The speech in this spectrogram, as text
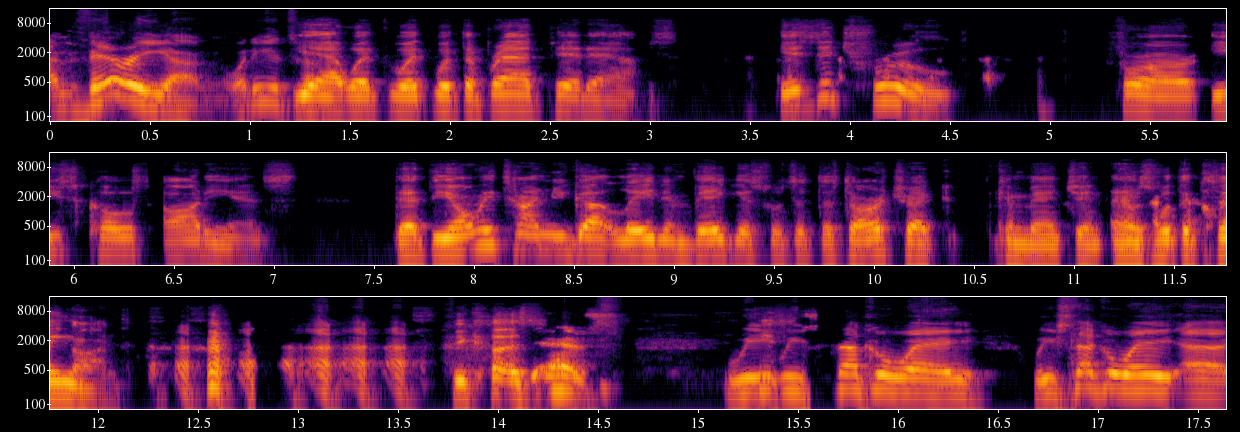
I'm very young. What are you? Talking? Yeah, with with with the Brad Pitt abs. Is it true for our East Coast audience that the only time you got laid in Vegas was at the Star Trek convention and it was with the Klingon. because yes, we we snuck away. We snuck away uh,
